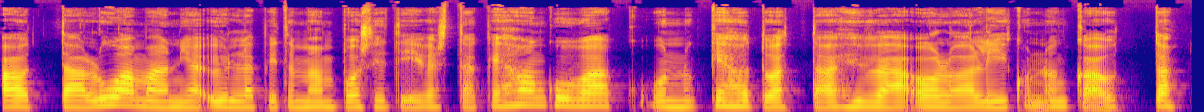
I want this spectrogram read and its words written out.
auttaa luomaan ja ylläpitämään positiivista kehonkuvaa, kun keho tuottaa hyvää oloa liikunnan kautta –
